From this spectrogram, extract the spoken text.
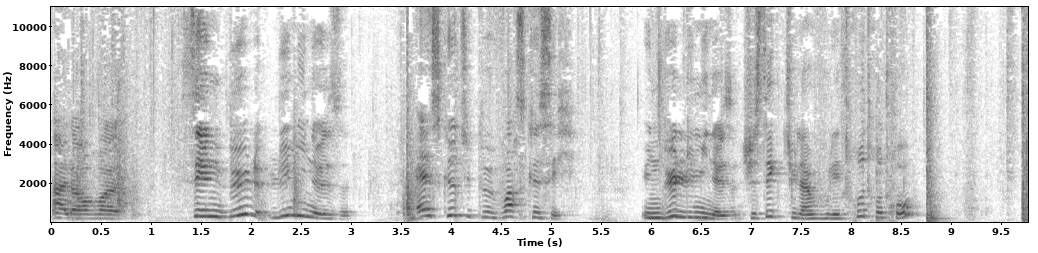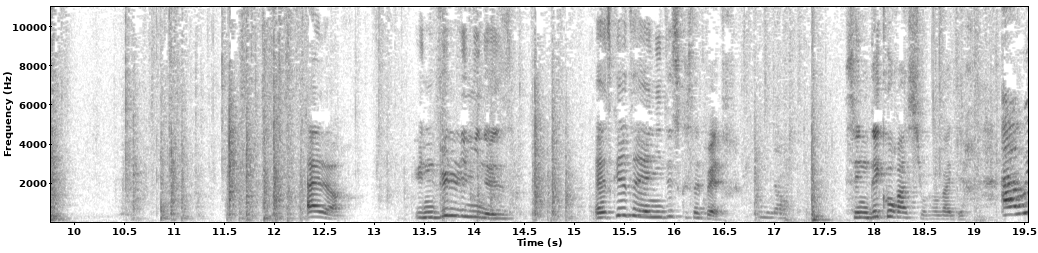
Alors, euh, c'est une bulle lumineuse. Est-ce que tu peux voir ce que c'est? Une bulle lumineuse. Je sais que tu la voulais trop trop trop. Alors, une bulle lumineuse. Est-ce que tu as une idée de ce que ça peut être? Non. C'est une décoration, on va dire. Ah oui,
